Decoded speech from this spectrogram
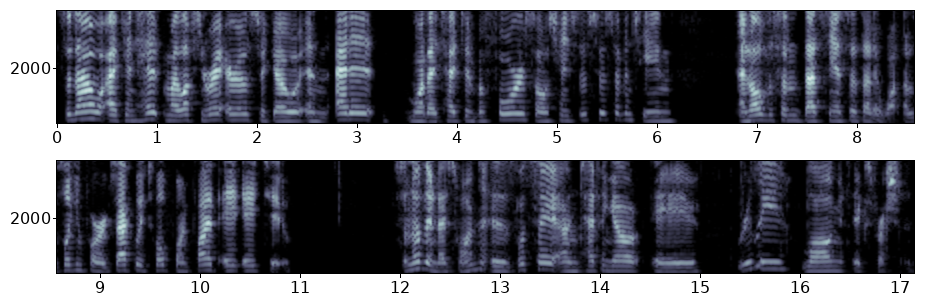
So now I can hit my left and right arrows to go and edit, what I typed in before, so I'll change this to 17, and all of a sudden that's the answer that I want. I was looking for exactly 12.5882. So another nice one is, let's say I'm typing out a really long expression.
